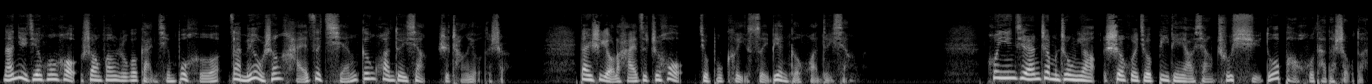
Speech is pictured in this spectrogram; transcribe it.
男女结婚后，双方如果感情不和，在没有生孩子前更换对象是常有的事儿，但是有了孩子之后，就不可以随便更换对象了。婚姻既然这么重要，社会就必定要想出许多保护它的手段。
